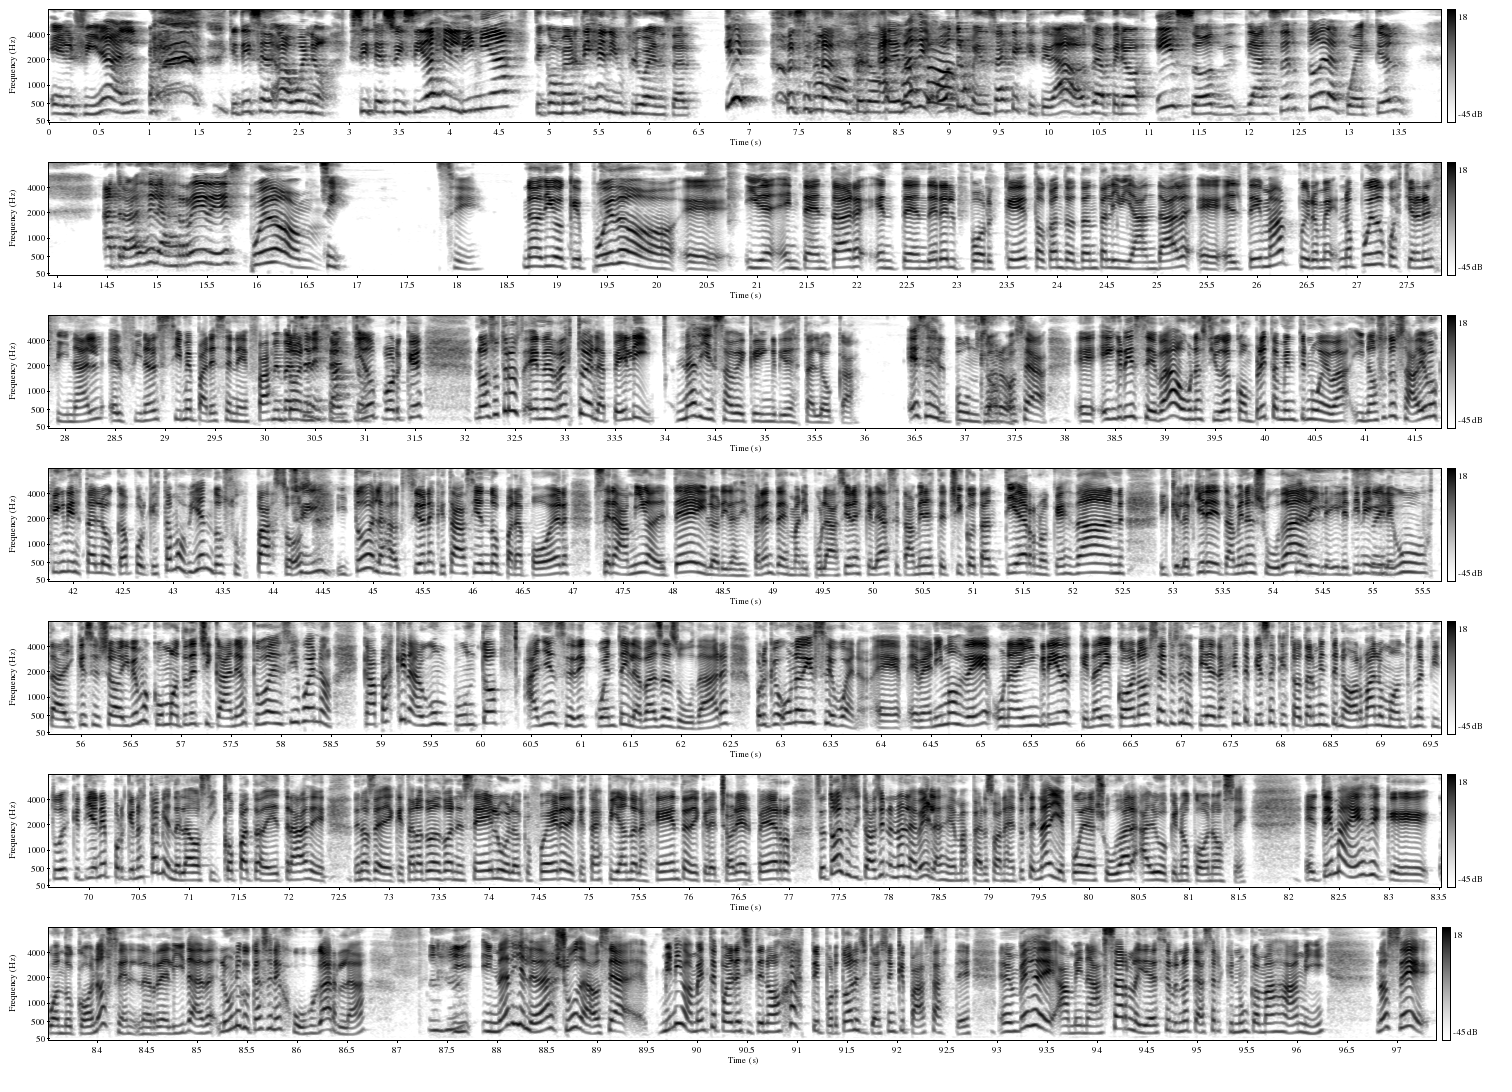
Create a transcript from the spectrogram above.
el final, que te dicen, ah, bueno, si te suicidas en línea, te convertís en influencer. ¿Qué? O sea, No, pero- además de otros mensajes que te da, o sea, pero eso de, de hacer toda la cuestión a través de las redes, Puedo. sí, Sí. No, digo que puedo eh, intentar entender el por qué tocan con tanta liviandad eh, el tema, pero me, no puedo cuestionar el final. El final sí me parece nefasto Me parece en ese sentido, porque nosotros en el resto de la peli nadie sabe que Ingrid está loca. Ese es el punto. Claro. O sea, eh, Ingrid se va a una ciudad completamente nueva y nosotros sabemos que Ingrid está loca porque estamos viendo sus pasos Sí. y todas las acciones que está haciendo para poder ser amiga de Taylor y las diferentes manipulaciones que le hace también este chico tan tierno que es Dan y que lo quiere también ayudar y le, y le tiene Sí. y le gusta y qué sé yo. Y vemos como un montón de chicaneos que vos decís, bueno, capaz que en algún punto alguien se dé cuenta y la vaya a ayudar. Porque uno dice, bueno, eh, eh, venimos de una Ingrid que nadie conoce, entonces la, gente piensa que es totalmente normal un montón de actitudes que tiene porque no están viendo el lado psicópata detrás de, de, no sé, de que está anotando todo en el celu o lo que fuere, de que está espiando a la gente, de que le chorea el perro. O sea, todas esas situaciones no las ve las demás personas. Entonces nadie puede ayudar a algo que no conoce. El tema es de que cuando conocen la realidad, lo único que hacen es juzgarla. Y, y nadie le da ayuda. O sea, mínimamente ponerle, si te enojaste por toda la situación que pasaste, en vez de amenazarla y decirle no te acerques nunca más a mí, no sé,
